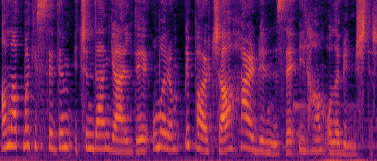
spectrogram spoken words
Anlatmak istedim, içimden geldi. Umarım bir parça her birinize ilham olabilmiştir.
